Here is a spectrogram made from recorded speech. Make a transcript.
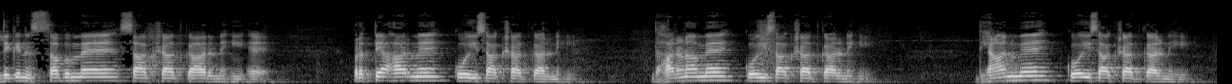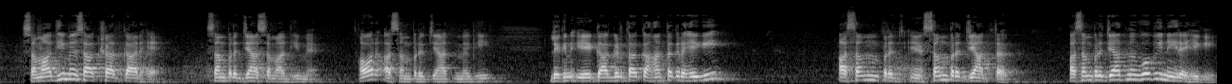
लेकिन सब में साक्षात्कार नहीं है। प्रत्याहार में कोई साक्षात्कार नहीं। धारणा में कोई साक्षात्कार नहीं। ध्यान में कोई साक्षात्कार नहीं। समाधि में साक्षात्कार है संप्रज्ञात समाधि में और असंप्रज्ञात में भी। लेकिन एकाग्रता कहाँ तक रहेगी? असंप्रज्ञात तक। असंप्रज्ञात में वो भी नहीं रहेगी।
